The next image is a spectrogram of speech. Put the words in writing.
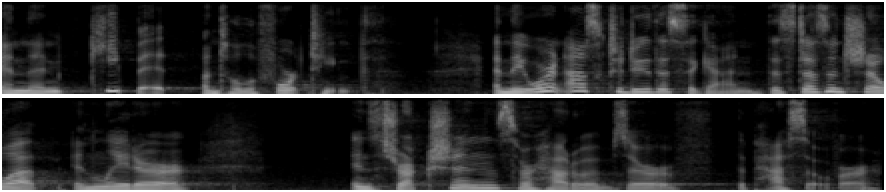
and then keep it until the 14th. And they weren't asked to do this again. This doesn't show up in later instructions for how to observe the Passover.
